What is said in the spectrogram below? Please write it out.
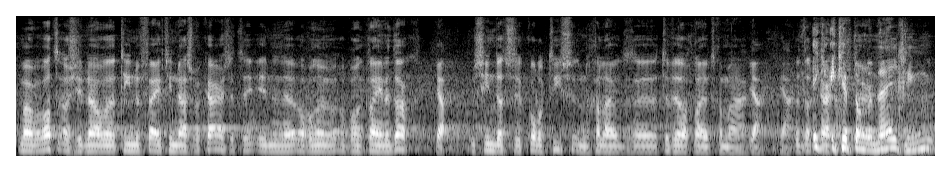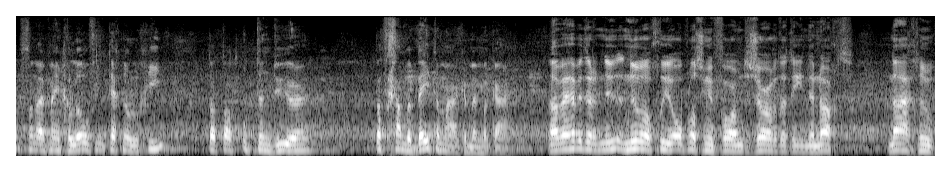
Maar wat als je nou 10 of 15 naast elkaar zit in, eh, op, een, op een kleine dak? Ja. Misschien dat ze collectief een geluid, te veel geluid gaan maken. Ja, ja. ik, ik heb dan de neiging, vanuit mijn geloof in technologie, dat dat op den duur, dat gaan we beter maken met elkaar. Nou, we hebben er nu, nu al goede oplossingen voor om te zorgen dat hij in de nacht nagenoeg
